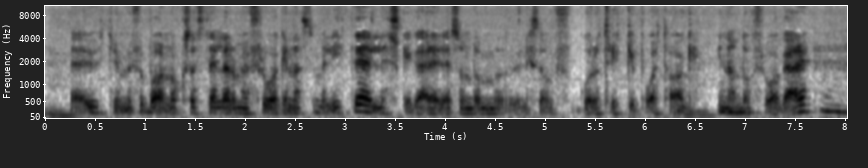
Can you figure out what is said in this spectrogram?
Mm. Eh, utrymme för barn också att ställa de här frågorna som är lite läskigare eller som de liksom går och trycker på ett tag mm. innan de frågar. Mm.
